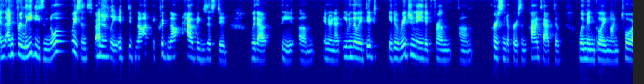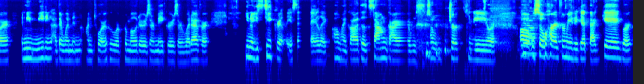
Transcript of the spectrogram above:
and, and for Ladyz in Noyz especially yeah. it did not it could not have existed without the um, internet even though it did it originated from person to person contact of women going on tour and me meeting other women on tour who were promoters or makers or whatever you know you secretly say like oh my god the sound guy was so jerk to me or oh yeah. it was so hard for me to get that gig or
